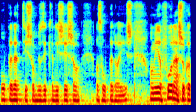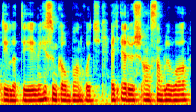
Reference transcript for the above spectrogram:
operett is, a musical is és a, az opera is. Ami a forrásokat illeti, mi hiszünk abban, hogy egy erős ensembleval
